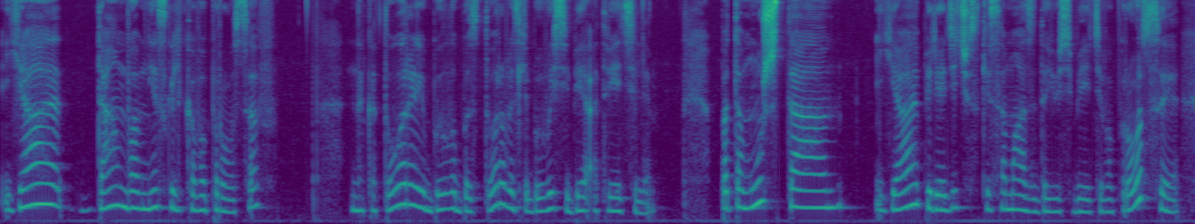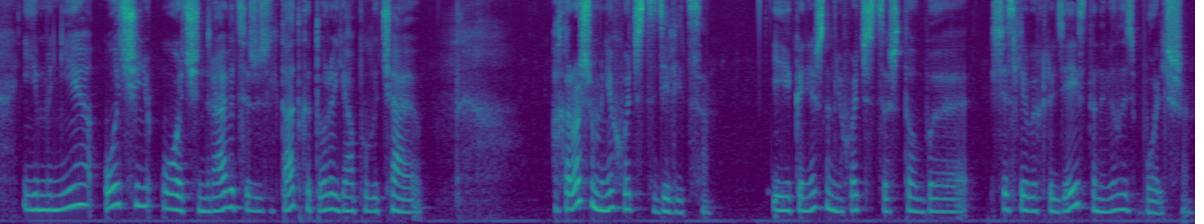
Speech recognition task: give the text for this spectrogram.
Я дам вам несколько вопросов, на которые было бы здорово, если бы вы себе ответили. Потому что я периодически сама задаю себе эти вопросы, и мне очень-очень нравится результат, который я получаю. А хорошим мне хочется делиться. И, конечно, мне хочется, чтобы счастливых людей становилось больше.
